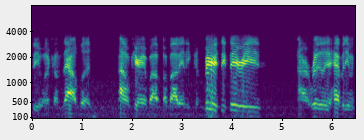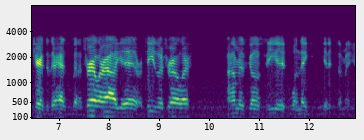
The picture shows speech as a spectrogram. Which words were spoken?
see it when it comes out, but I don't care about about any conspiracy theories. I really haven't even cared that there hasn't been a trailer out yet or a teaser trailer. I'm just gonna see it when they get it to me. You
